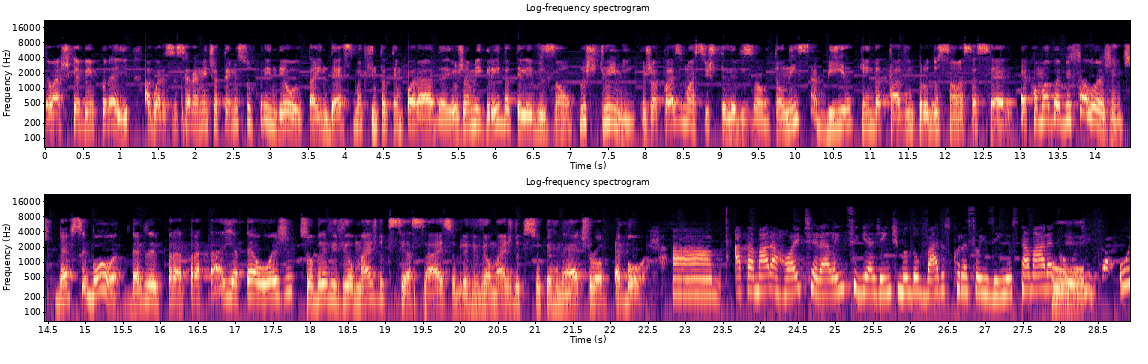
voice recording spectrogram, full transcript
Eu acho que é bem por aí. Agora, sinceramente, até me surpreendeu. Tá em 15 temporada. Eu já migrei da televisão pro streaming. Eu já quase não assisto televisão. Então nem sabia que ainda estava em produção essa série. É como a Babi falou, gente. Deve ser boa. Deve para estar tá aí até hoje, sobreviveu mais do que CSI, sobreviveu mais do que Supernatural. É boa. A, a Tamara Reuter, além de seguir a gente, mandou vários coraçõezinhos. Tamara, oh. como diria o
